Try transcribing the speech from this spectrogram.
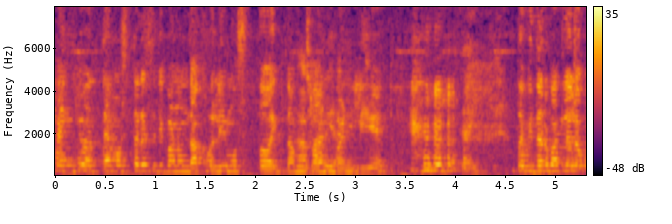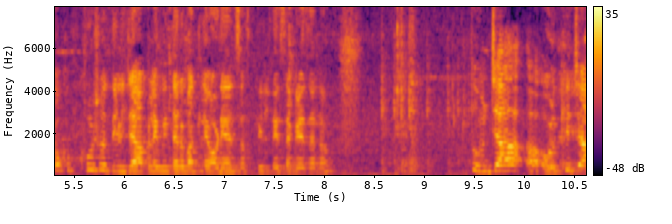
थँक्यू आत्या. मस्त रेसिपी बनवून दाखवली. मस्त एकदम छान. बनली आहे. तर विदर्भातले लोक खूप खुश होतील जे आपले विदर्भातले ऑडियन्स असतील ते सगळेजण. तुमच्या ओळखीच्या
